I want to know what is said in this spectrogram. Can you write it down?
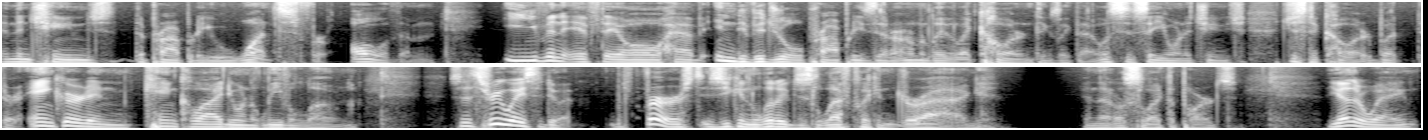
and then change the property once for all of them even if they all have individual properties that are unrelated, like color and things like that. Let's just say you want to change just a color, but they're anchored and can collide, you want to leave alone. So there's three ways to do it. The first is you can literally just left click and drag, and that'll select the parts. The other way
